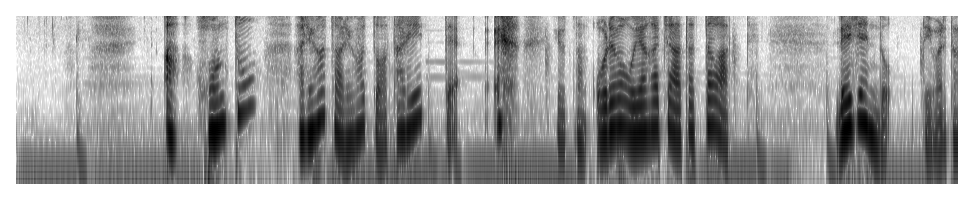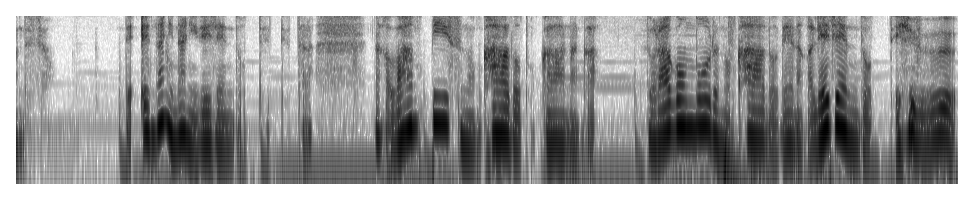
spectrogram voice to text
あ本当？ありがとうありがとう。当たりって。言ったの。俺は親ガチャ当たったわって。レジェンドって言われたんですよ。でえ何何レジェンドって？って言ったらなんかワンピースのカードとか、なんかドラゴンボールのカードで、なんかレジェンドっていう、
